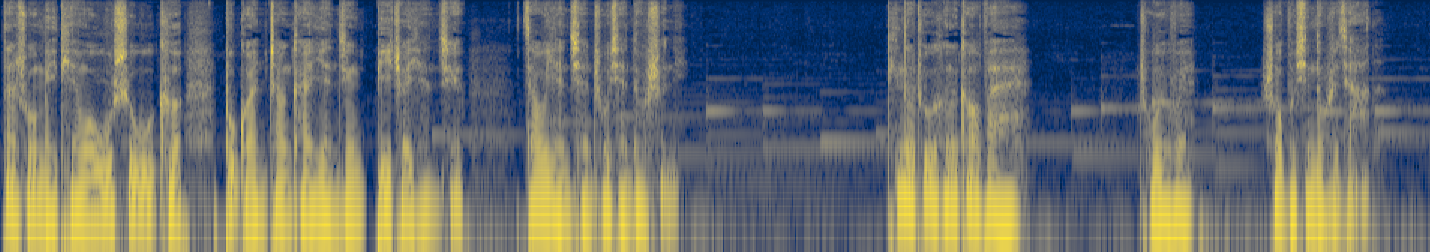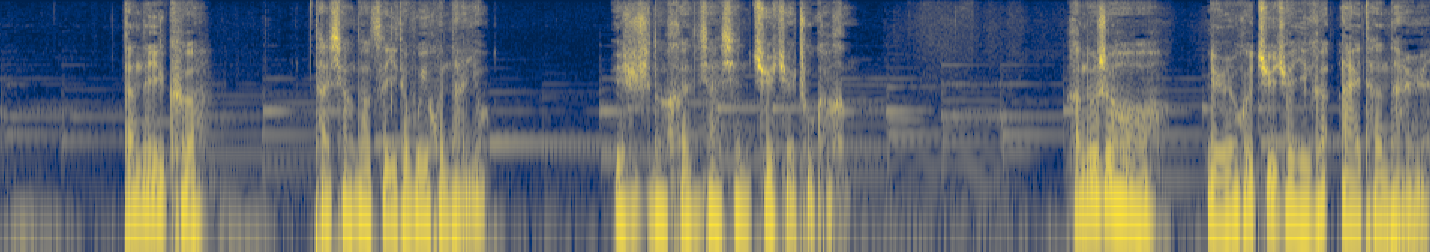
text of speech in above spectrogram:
但是我每天，我无时无刻，不管张开眼睛闭着眼睛，在我眼前出现都是你。”听到朱可恒的告白，朱薇薇说不心动是假的。但那一刻，她想到自己的未婚男友，于是只能狠下心拒绝朱可恒。很多时候，女人会拒绝一个爱她的男人，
